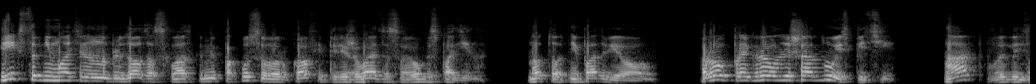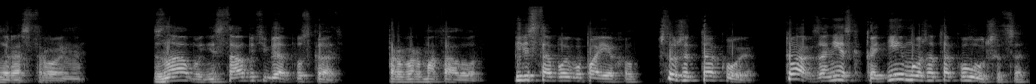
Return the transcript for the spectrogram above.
Рикста внимательно наблюдал за схватками, покусывая рукав и переживая за своего господина. Но тот не подвел. Ролл проиграл лишь одну из пяти. Нарп выглядел расстроенным. «Знал бы, не стал бы тебя отпускать», – пробормотал он. «Или с тобой бы поехал. Что же это такое? Как за несколько дней можно так улучшиться?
